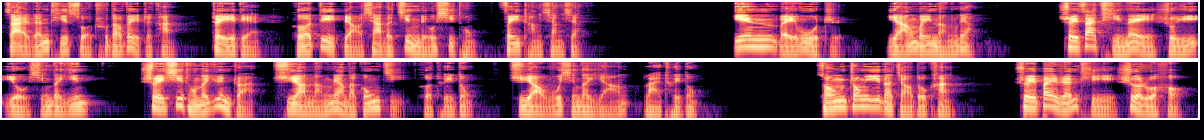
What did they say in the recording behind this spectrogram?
在人体所处的位置看，这一点和地表下的径流系统非常相像。阴为物质，阳为能量。水在体内属于有形的阴，水系统的运转。需要能量的供给和推动，需要无形的阳来推动。从中医的角度看，水被人体摄入后，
